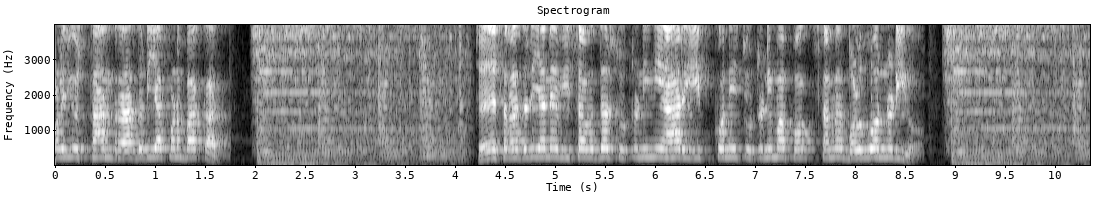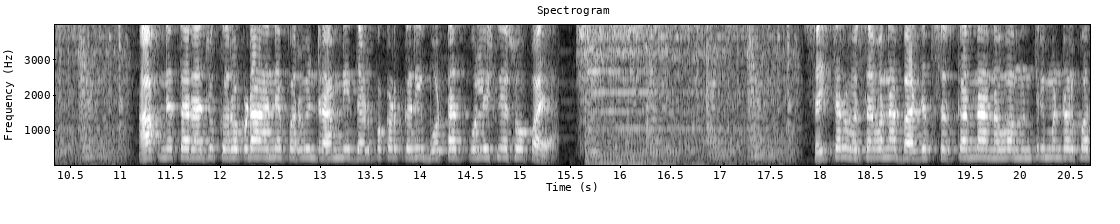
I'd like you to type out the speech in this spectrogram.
મળ્યું સ્થાન, રાદડિયા પણ બાકાત. જયેશ રાદડિયાને વિસાવદર ચૂંટણીની હાર ઇફકોની ચૂંટણીમાં પક્ષ સામે બળવો નડ્યો. આપ નેતા રાજુ કરપડા અને પરવીન રામની ધરપકડ કરી બોટાદ પોલીસને સોંપાયા. સૈતર વસાવાના ભાજપ સરકારના નવા મંત્રીમંડળ પર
